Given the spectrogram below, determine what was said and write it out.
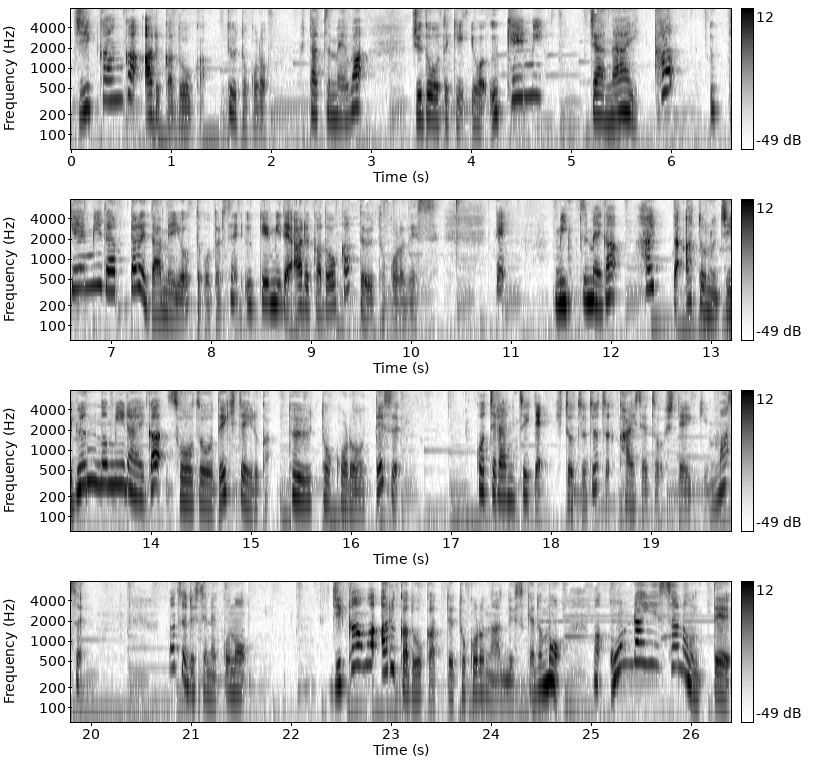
時間があるかどうかというところ。2つ目は受動的要は受け身じゃないか受け身だったらダメよってことですね。受け身であるかどうかというところです。で3つ目が入った後の自分の未来が想像できているかというところです。こちらについて1つずつ解説をしていきます。まずですねこの時間はあるかどうかってところなんですけども、まあ、オンラインサロンって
